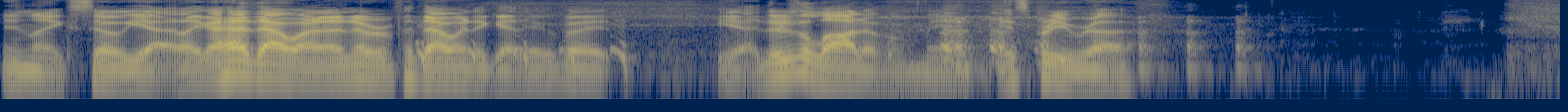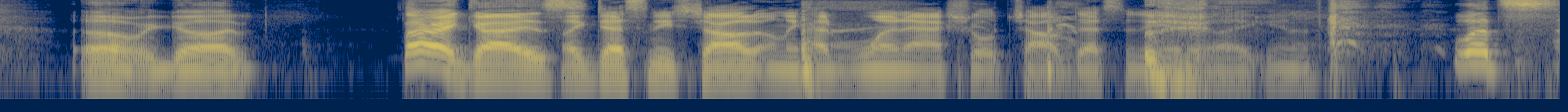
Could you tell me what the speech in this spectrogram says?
and like so yeah, like I had that one. I never put that one together, but yeah, there's a lot of them, man. It's pretty rough. Oh my god. All right, guys. Like Destiny's Child only had one actual child Destiny, and like you know. let's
